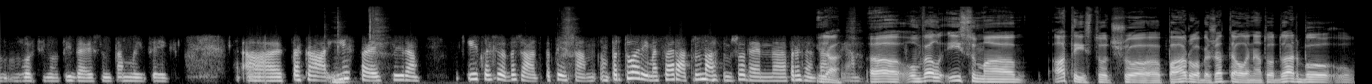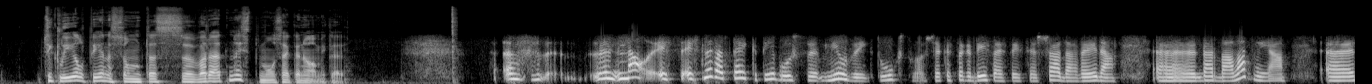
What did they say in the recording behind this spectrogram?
un rosinot idejas un tam līdzīgi. Tā kā mm. iespējas ir. Iespējas ļoti dažādas patiešām, un par to arī mēs vairāk runāsim šodien prezentācijā. Jā, uh, un vēl īsumā attīstot šo pārobežu attālināto darbu, cik lielu pienesumu tas varētu nest mūsu ekonomikai? Nav, es, es nevaru teikt, ka tie būs milzīgi tūkstoši, ja, kas tagad iesaistīsies šādā veidā uh, darbā Latvijā, uh,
